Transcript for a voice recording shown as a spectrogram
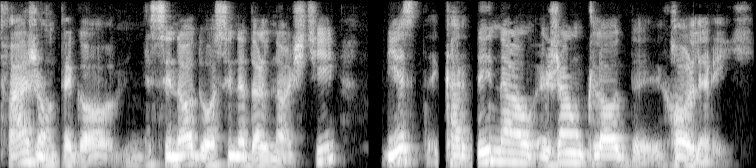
twarzą tego synodu o synodalności jest kardynał Jean-Claude Hollerich.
